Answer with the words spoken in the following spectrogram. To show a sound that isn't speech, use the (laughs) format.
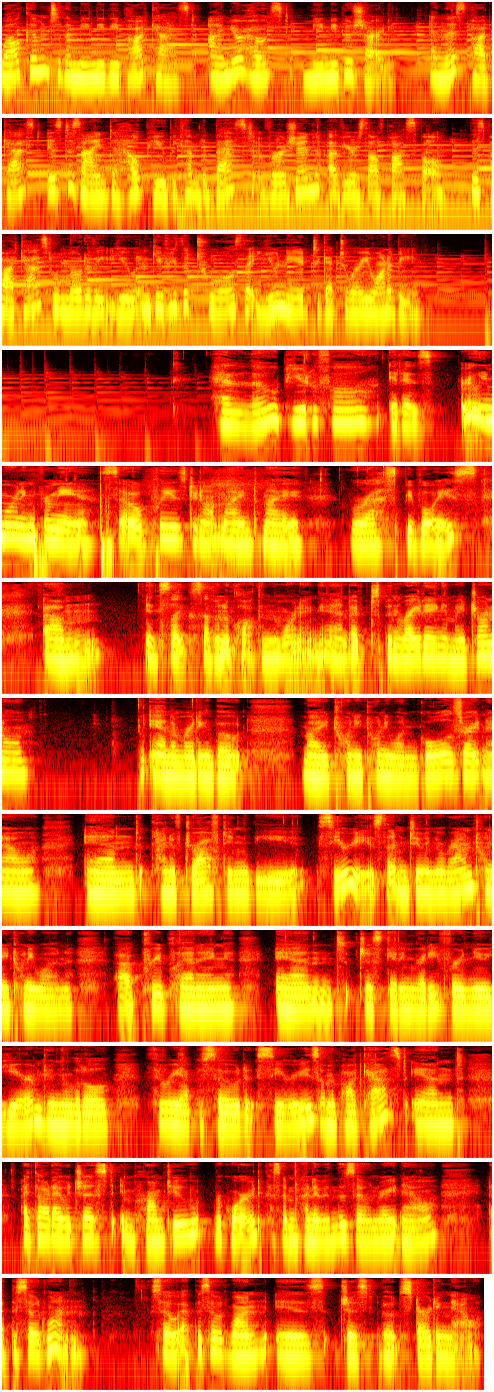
Welcome to the Mimi Bee podcast. I'm your host, Mimi Bouchard, and this podcast is designed to help you become the best version of yourself possible. This podcast will motivate you and give you the tools that you need to get to where you want to be. Hello, beautiful. It is early morning for me, so please do not mind my raspy voice. Um, it's like seven o'clock in the morning, and I've just been writing in my journal, and I'm writing about my 2021 goals right now and kind of drafting the series that I'm doing around 2021, uh, pre planning and just getting ready for a new year. I'm doing a little three episode series on the podcast, and I thought I would just impromptu record because I'm kind of in the zone right now. Episode one. So, episode one is just about starting now.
